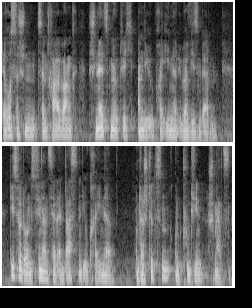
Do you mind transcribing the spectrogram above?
der russischen Zentralbank schnellstmöglich an die Ukraine überwiesen werden. Dies würde uns finanziell entlasten, die Ukraine unterstützen und Putin schmerzen.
